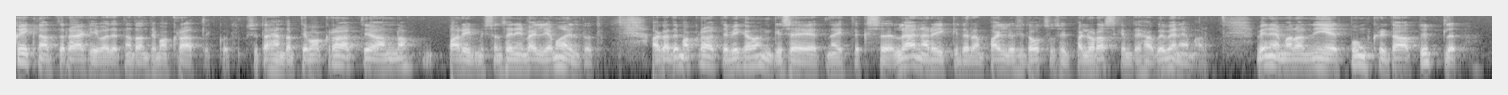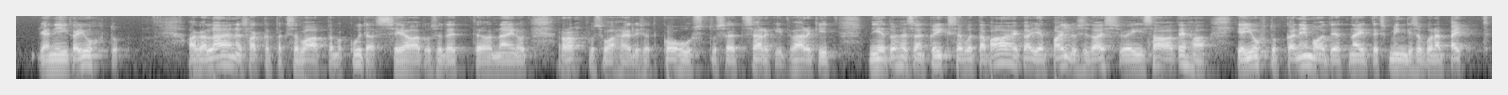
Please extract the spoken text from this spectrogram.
kõik nad räägivad, et nad on demokraatlikud, see tähendab, demokraatia on noh, parim, mis on seni välja mõeldud. aga demokraatia viga ongi see, et näiteks lääneriikidel on paljusid otsuseid palju raskem teha kui Venemaal. Venemaal on nii, et punkritaat ütleb ja nii ka juhtub aga läänes hakatakse vaatama, kuidas seadused ette on näinud, rahvusvahelised kohustused, särgid-värgid. nii et ühesõnaga kõik see võtab aega ja paljusid asju ei saa teha ja juhtub ka niimoodi, et näiteks mingisugune pätt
